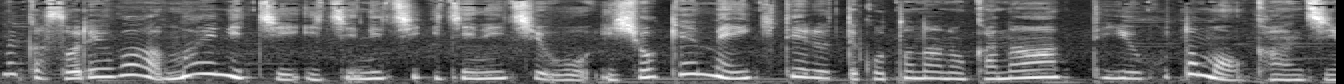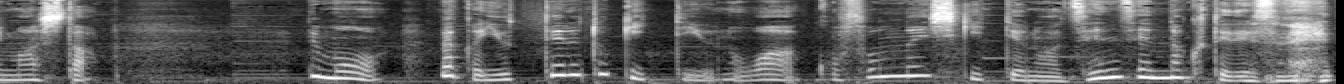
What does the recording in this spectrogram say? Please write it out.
なんかそれは毎日一日一日を一生懸命生きてるってことなのかなっていうことも感じました。でもなんか言ってる時っていうのはこうそんな意識っていうのは全然なくてですね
